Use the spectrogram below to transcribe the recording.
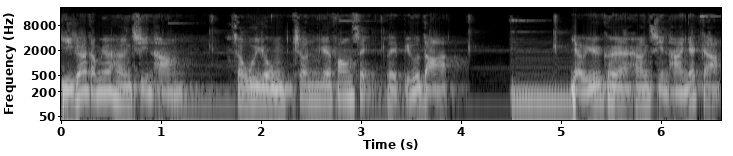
而家咁樣向前行，就會用进嘅方式嚟表達。由於佢係向前行一格，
